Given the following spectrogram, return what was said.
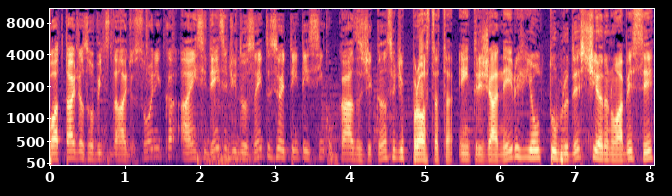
Boa tarde aos ouvintes da Rádio Sônica. A incidência de 285 casos de câncer de próstata entre janeiro e outubro deste ano no ABC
